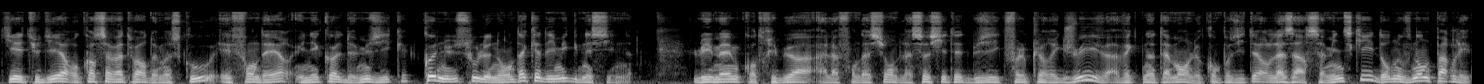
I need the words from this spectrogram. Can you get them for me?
qui étudièrent au Conservatoire de Moscou et fondèrent une école de musique connue sous le nom d'Académie Gnessin. Lui-même contribua à la fondation de la Société de musique folklorique juive, avec notamment le compositeur Lazar Saminsky, dont nous venons de parler.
